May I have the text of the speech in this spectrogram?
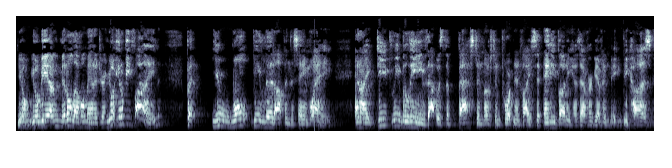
You'll, you'll be a middle level manager and you'll, it'll be fine, but you won't be lit up in the same way. And I deeply believe that was the best and most important advice that anybody has ever given me because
